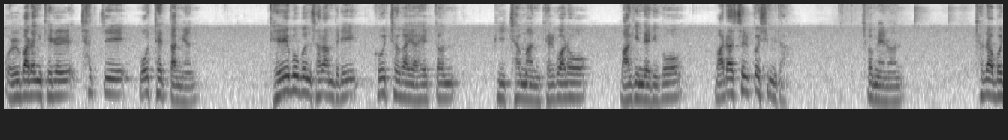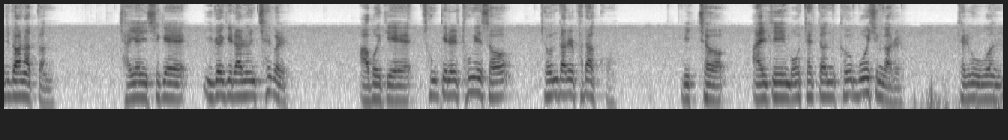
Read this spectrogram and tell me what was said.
올바른 길을 찾지 못했다면 대부분 사람들이 거쳐가야 했던 비참한 결과로 막이 내리고 말았을 것입니다. 처음에는 쳐다보지도 않았던 자연식의 이력이라는 책을 아버지의 손길을 통해서 전달을 받았고 미처 알지 못했던 그 무엇인가를 결국은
